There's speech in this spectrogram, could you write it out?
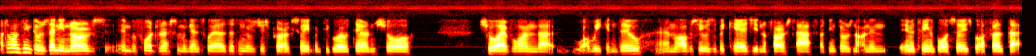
I don't think there was any nerves in before the dressing room against Wales. I think it was just pure excitement to go out there and show show everyone that what we can do. Um, obviously, it was a bit cagey in the first half. I think there was nothing in, in between the both sides, but I felt that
